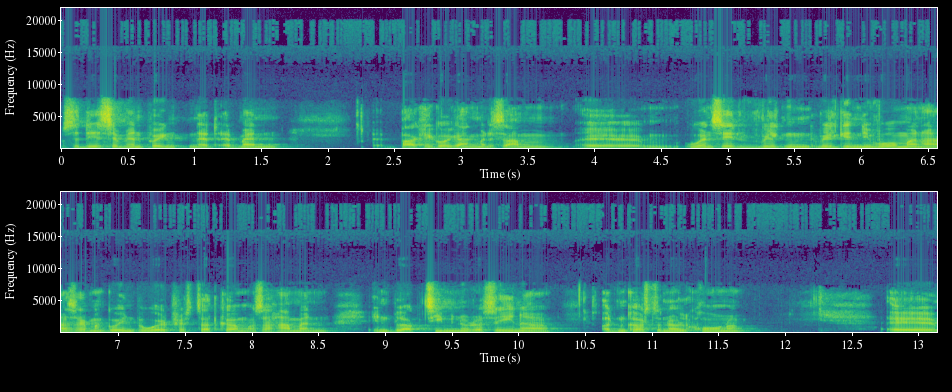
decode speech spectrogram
så det er simpelthen pointen, at, at man bare kan gå i gang med det samme. Øh, uanset hvilken, hvilket niveau man har, så kan man gå ind på wordpress.com, og så har man en blog 10 minutter senere, og den koster 0 kroner. Øh,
